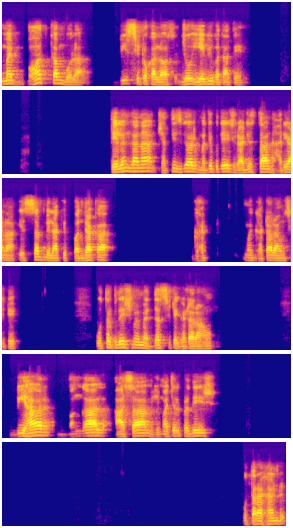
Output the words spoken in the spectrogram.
मैं बहुत कम बोला 20 सीटों का लॉस जो ये भी बताते हैं। तेलंगाना, छत्तीसगढ़, मध्य प्रदेश, राजस्थान, हरियाणा ये सब मिला के 15 का घट मैं घटा रहा हूँ सीटें। उत्तर प्रदेश में मैं 10 सीटें घटा रहा हूँ। बिहार, बंगाल, आसाम, हिमाचल प्रदेश उत्तराखंड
